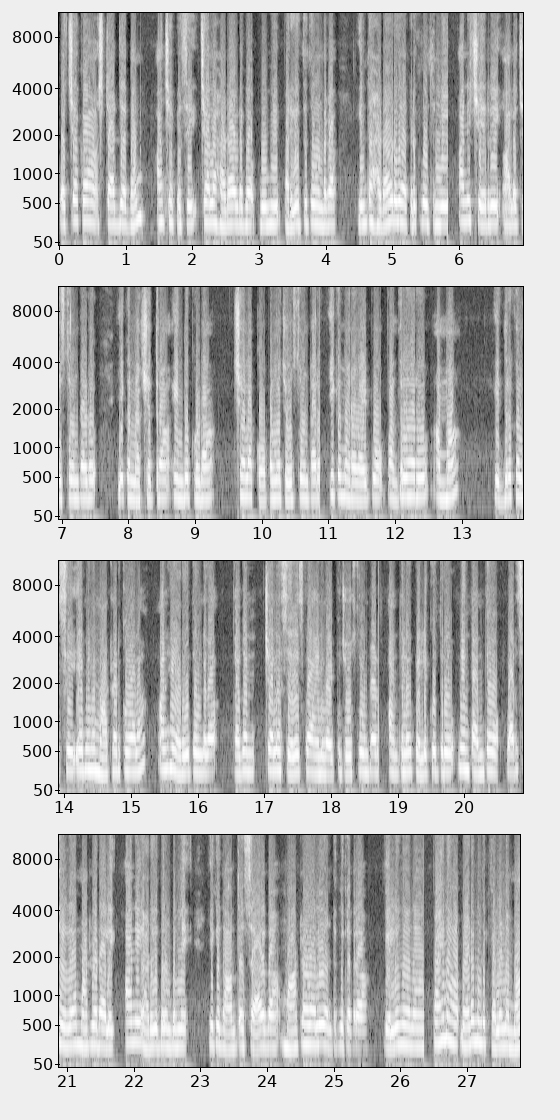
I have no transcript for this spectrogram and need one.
వచ్చాక స్టార్ట్ చేద్దాం అని చెప్పేసి చాలా హడావుడిగా భూమి పరిగెత్తుతూ ఉండగా ఇంత హడావుడిగా ఎక్కడికి వెళ్తుంది? అని చెర్రీ ఆలోచిస్తూ ఉంటాడు. ఇక నక్షత్ర ఎందుకు కూడా చాలా కోపంగా చూస్తూ ఉంటారు. ఇక మరోవైపు పంతులు గారు అమ్మ ఇద్దరు కలిసి ఏమైనా మాట్లాడుకోవాలా? అని అడుగుతుండగా గగన్ చాలా సీరియస్గా ఆయన వైపు చూస్తూ ఉంటాడు. అంతలో పెళ్ళి కూతురు నేను తనతో వరుసగా మాట్లాడాలి అని అడుగుతూ ఉంటుంది. ఇక దాంతో శారద మాట్లాడాలి అంటుంది కదరా. వెళ్ళునేనా పైన మేడ మీదకి వెళ్ళనమ్మా?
